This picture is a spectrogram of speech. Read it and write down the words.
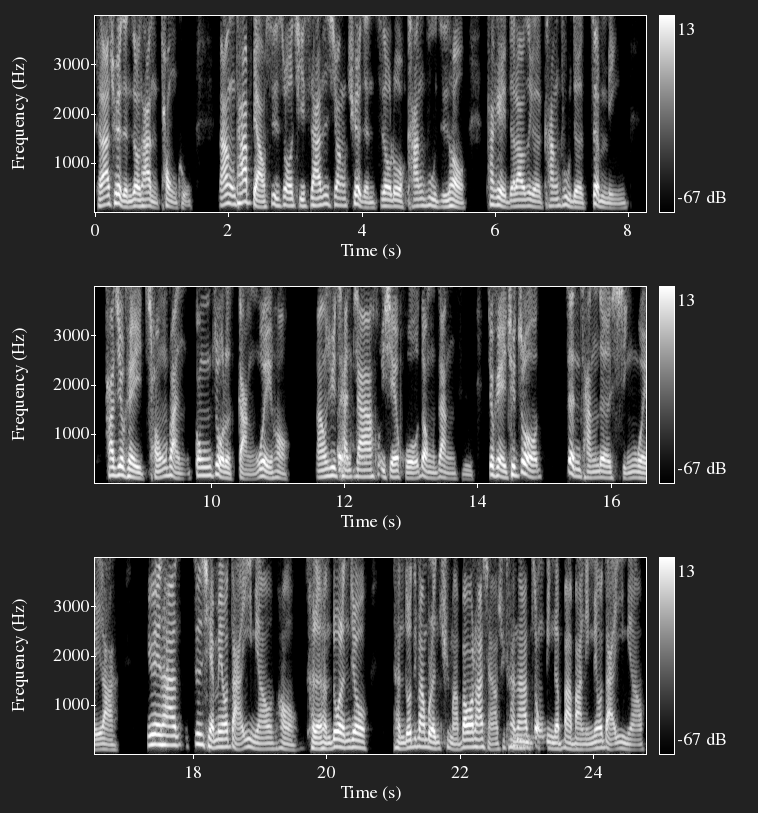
可他确诊之后，他很痛苦。然后他表示说，其实他是希望确诊之后，如果康复之后，他可以得到这个康复的证明，他就可以重返工作的岗位哈，然后去参加一些活动，这样子就可以去做正常的行为啦。因为他之前没有打疫苗哈，可能很多人就很多地方不能去嘛，包括他想要去看他重病的爸爸，你没有打疫苗，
